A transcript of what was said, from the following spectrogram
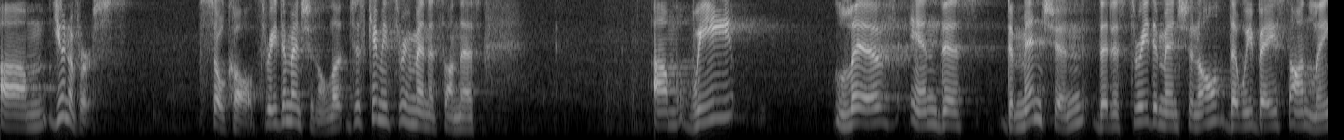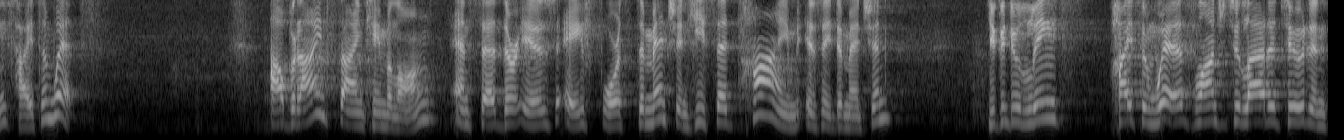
um, universe, so called, three dimensional. Just give me three minutes on this. Um, we live in this dimension that is three dimensional that we based on length, height, and width. Albert Einstein came along and said there is a fourth dimension. He said time is a dimension. You can do length, height, and width, longitude, latitude, and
